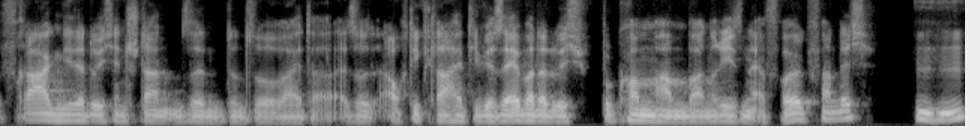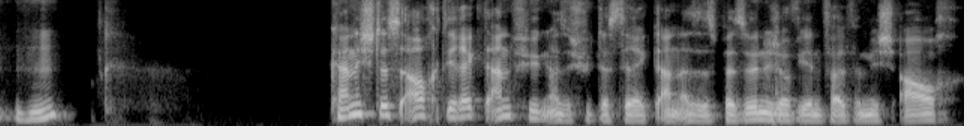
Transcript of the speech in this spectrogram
Fragen, die dadurch entstanden sind und so weiter. Also auch die Klarheit, die wir selber dadurch bekommen haben, war ein Riesenerfolg, fand ich. Mhm, mhm. Kann ich das auch direkt anfügen? Also ich füge das direkt an. Also es ist persönlich auf jeden Fall für mich auch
